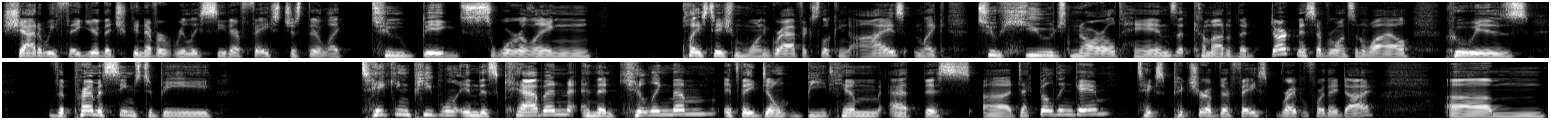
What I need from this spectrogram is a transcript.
shadowy figure that you can never really see their face, just they're like two big swirling PlayStation 1 graphics looking eyes and like two huge gnarled hands that come out of the darkness every once in a while, who is the premise seems to be taking people in this cabin and then killing them if they don't beat him at this uh, deck building game. He takes a picture of their face right before they die. Um,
